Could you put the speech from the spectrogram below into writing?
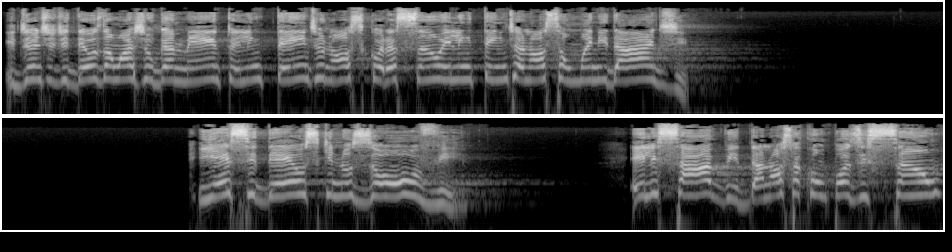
E diante de Deus não há julgamento, Ele entende o nosso coração, Ele entende a nossa humanidade. E esse Deus que nos ouve, Ele sabe da nossa composição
